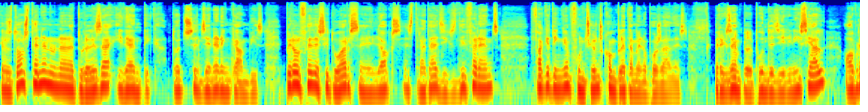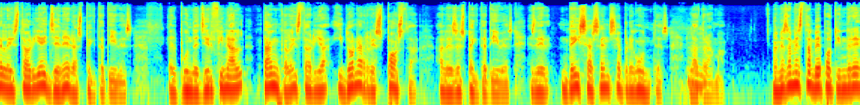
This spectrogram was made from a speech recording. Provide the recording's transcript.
Els dos tenen una naturalesa idèntica, tots generen canvis, però el fet de situar-se en llocs estratègics diferents fa que tinguin funcions completament oposades. Per exemple, el punt de gir inicial obre la història i genera expectatives. El punt de gir final tanca la història i dona resposta a les expectatives, és a dir, deixa sense preguntes la mm. A més a més, també pot tindre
